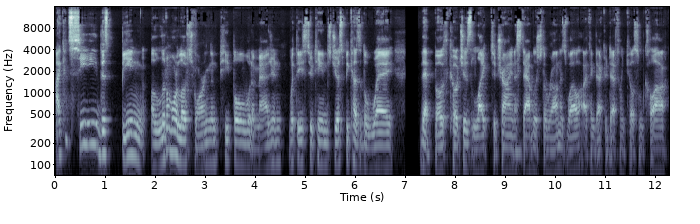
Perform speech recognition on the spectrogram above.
I could see this being a little more low scoring than people would imagine with these two teams just because of the way that both coaches like to try and establish the run as well. I think that could definitely kill some clock.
